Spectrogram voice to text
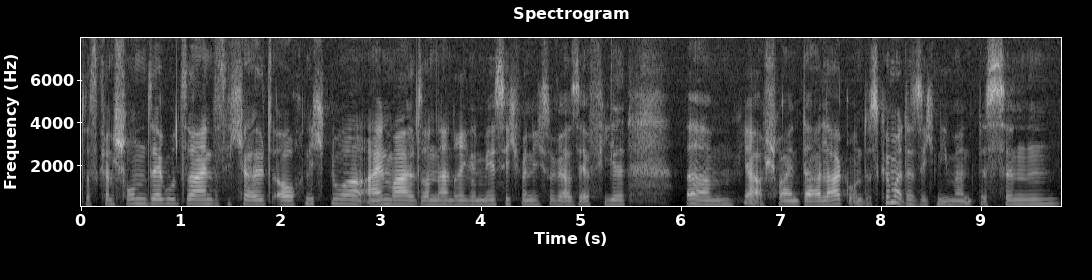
das kann schon sehr gut sein, dass ich halt auch nicht nur einmal, sondern regelmäßig, wenn nicht sogar sehr viel, ähm, ja, schreiend da lag und es kümmerte sich niemand bis hin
